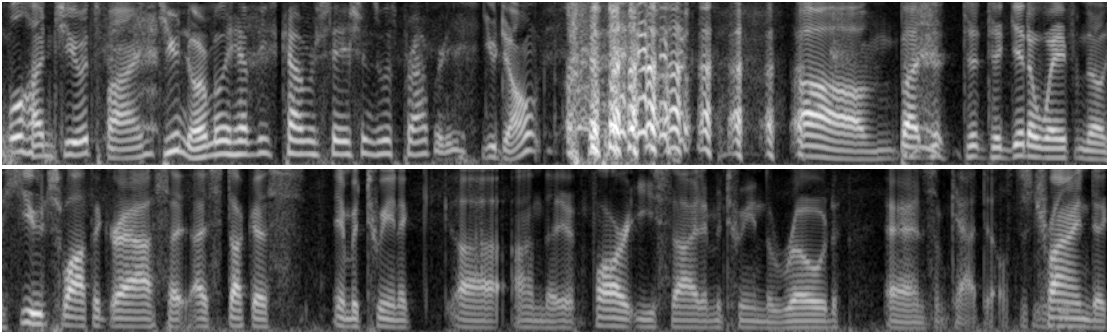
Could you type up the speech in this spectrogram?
we'll hunt you. It's fine." Do you normally have these conversations with properties? You don't. um, but to, to, to get away from the huge swath of grass, I, I stuck us in between a, uh, on the far east side, in between the road and some cattails, just trying to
